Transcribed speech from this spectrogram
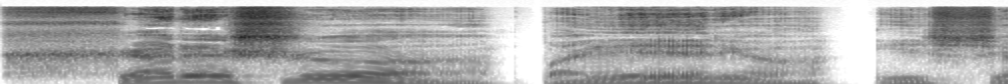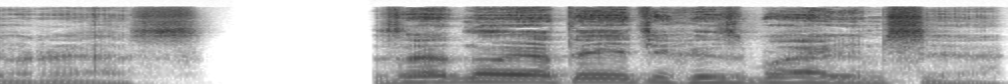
«Хорошо, поверю еще раз. Заодно и от этих избавимся».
